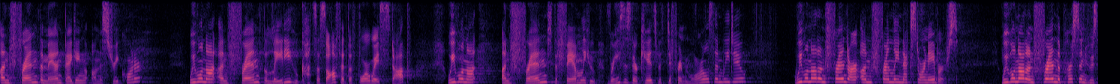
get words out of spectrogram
unfriend the man begging on the street corner. We will not unfriend the lady who cuts us off at the four way stop. We will not unfriend the family who raises their kids with different morals than we do. We will not unfriend our unfriendly next door neighbors. We will not unfriend the person whose,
